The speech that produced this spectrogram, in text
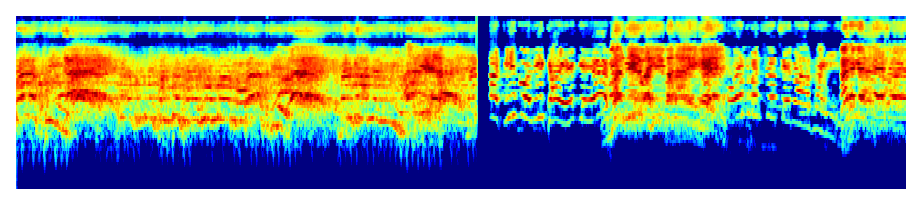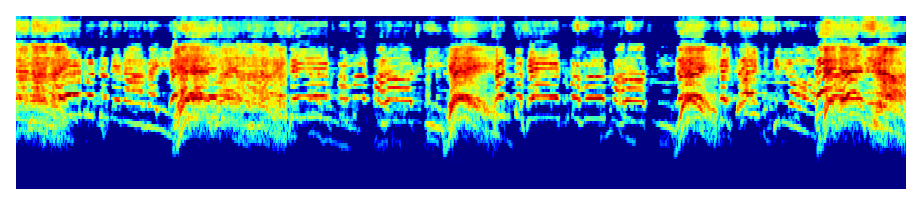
लाठी देणार नाही. अरे घेतल्याशिवाय राहणार नाही. कोण मंत्र देणार नाही. घेतल्याशिवाय राहणार नाही. संत शेख मोहम्मद महाराज की. जय. संत शेख मोहम्मद महाराज की. जय. जय जय श्रीराम. जय जय श्रीराम.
